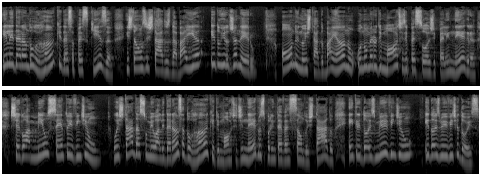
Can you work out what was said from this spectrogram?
E liderando o ranking dessa pesquisa estão os estados da Bahia e do Rio de Janeiro, onde no estado baiano o número de mortes de pessoas de pele negra chegou a 1.121 o Estado assumiu a liderança do ranking de morte de negros por intervenção do Estado entre 2021 e 2022.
